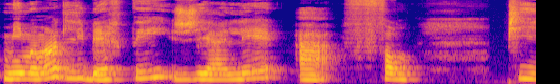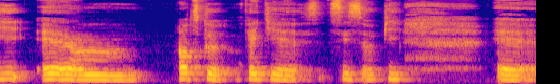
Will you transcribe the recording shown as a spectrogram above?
que mes moments de liberté, j'y allais à fond. Puis euh, en tout cas, fait que c'est ça. Puis euh,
